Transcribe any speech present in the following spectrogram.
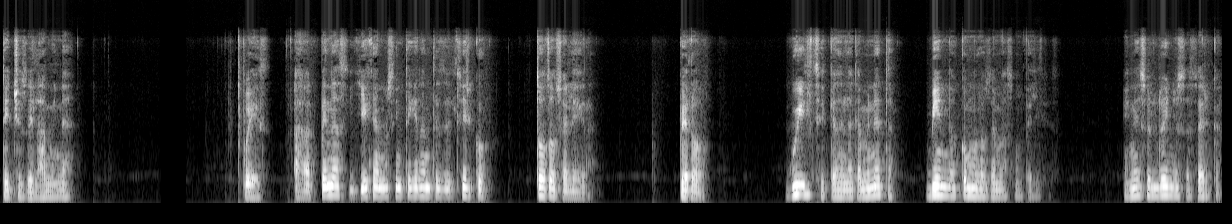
techos de lámina. Pues apenas llegan los integrantes del circo, todo se alegra. Pero Will se queda en la camioneta, viendo cómo los demás son felices. En eso el dueño se acerca.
